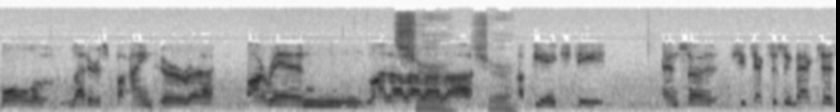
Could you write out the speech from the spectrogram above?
bowl of letters behind her uh, RN, la la la la Sure, la, sure. a PhD. And so she texts me back says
